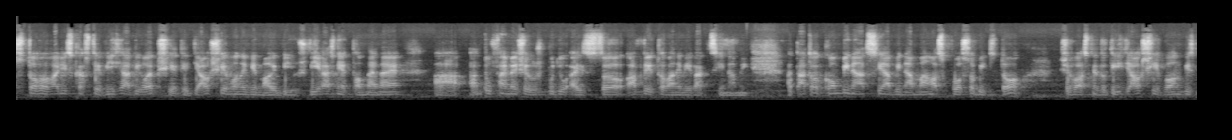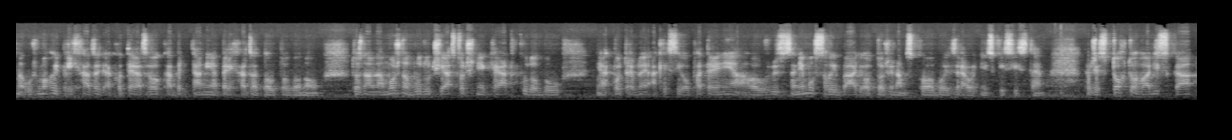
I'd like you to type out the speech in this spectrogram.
z toho hľadiska sú tie výhľady lepšie. Tie ďalšie vlny by mali byť už výrazne tlmené a, a dúfajme, že už budú aj s updatovanými vakcínami. A táto kombinácia by nám mala spôsobiť to, že vlastne do tých ďalších vln by sme už mohli prichádzať, ako teraz Veľká Británia prechádza touto vlnou. To znamená, možno budú čiastočne krátku dobu nejak potrebné akési opatrenia, ale už by sme sa nemuseli báť o to, že nám skolabuje zdravotnícky systém. Takže z tohto hľadiska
